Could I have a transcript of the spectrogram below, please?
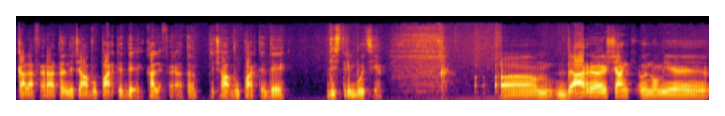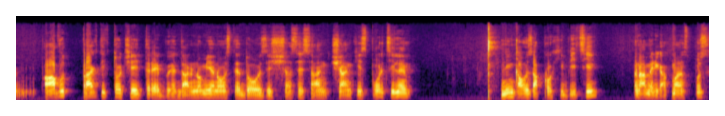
calea ferată, deci a avut parte de cale ferată, deci a avut parte de distribuție. Um, dar și în 1000, a avut practic tot ce îi trebuie, dar în 1926 s-a, și-a închis porțile din cauza prohibiției în America. Cum am spus,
